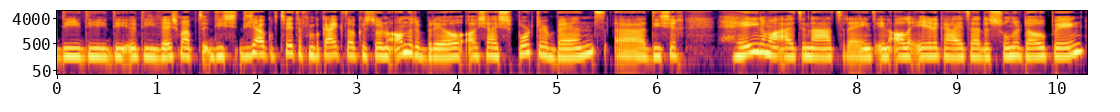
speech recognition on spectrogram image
die, die, die, die wees me op, die, die zei ook op Twitter van bekijk het ook eens door een andere bril. Als jij sporter bent, eh, die zich helemaal uit de naad traint, in alle eerlijkheid, hè, dus zonder doping.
